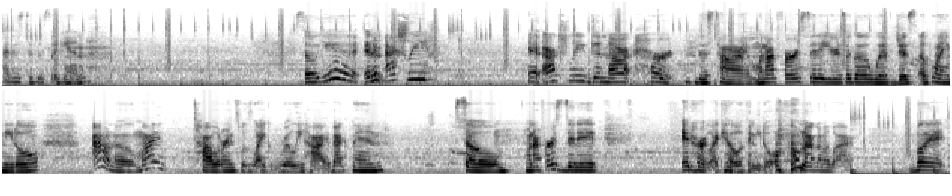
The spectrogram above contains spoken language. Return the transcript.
I just did this again so yeah and it actually it actually did not hurt this time when i first did it years ago with just a plain needle i don't know my tolerance was like really high back then. So when I first did it, it hurt like hell with a needle. I'm not gonna lie. But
